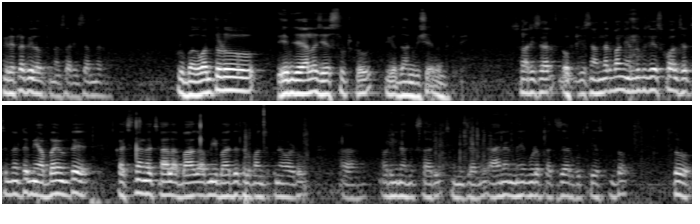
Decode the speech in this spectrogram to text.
మీరు ఎట్లా ఫీల్ అవుతున్నారు సార్ ఈ సందర్భం? ఇప్పుడు భగవంతుడు ఏం చేయాలో చేస్తుంటాడు ఇక దాని విషయం ఎందుకు సారీ సార్ ఈ సందర్భంగా ఎందుకు చేసుకోవాల్సి వచ్చిందంటే మీ అబ్బాయి ఉంటే ఖచ్చితంగా చాలా బాగా మీ బాధ్యతలు పంచుకునేవాడు అడిగినందుకు సారీ క్షమించండి. ఆయన నేను కూడా ప్రతిసారి గుర్తు చేసుకుంటాం. సో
